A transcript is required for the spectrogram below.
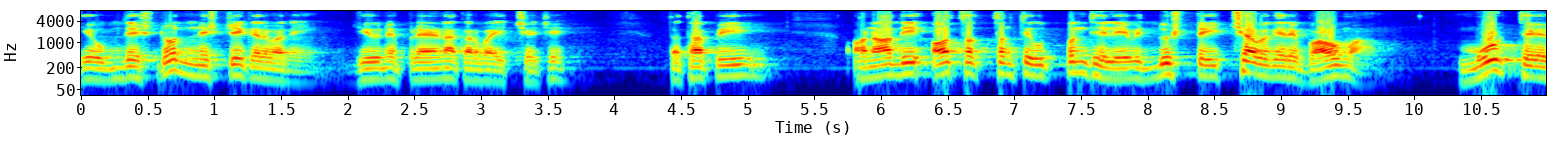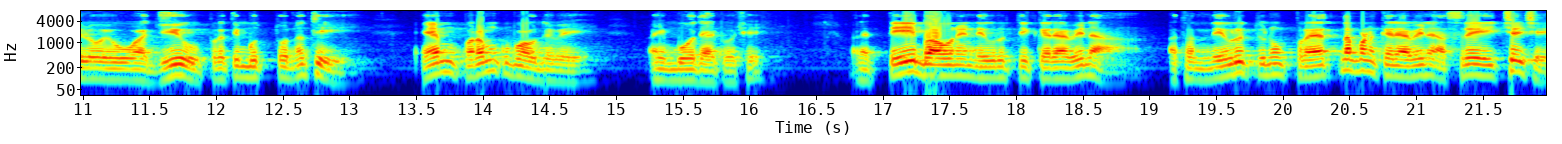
એ ઉપદેશનો જ નિશ્ચય કરવાની જીવને પ્રેરણા કરવા ઈચ્છે છે. તથાપિ અનાદિ અસત્સંગથી ઉત્પન્ન થયેલી એવી દુષ્ટ ઈચ્છા વગેરે ભાવમાં મૂળ થયેલો એવો આ જીવ પ્રતિબુદ્ધતો નથી એમ પરમ કૃપાદેવે અહીં બોધ આપ્યો છે. અને તે ભાવની નિવૃત્તિ કર્યા વિના અથવા નિવૃત્તિનું પ્રયત્ન પણ કર્યા વિના શ્રેય ઈચ્છે છે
